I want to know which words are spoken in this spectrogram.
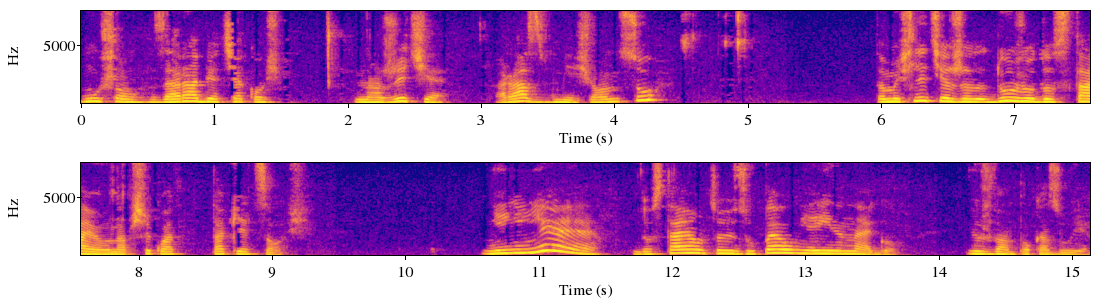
muszą zarabiać jakoś na życie raz w miesiącu. To myślicie, że dużo dostają, na przykład takie coś. Nie, nie, nie. Dostają coś zupełnie innego. Już wam pokazuję.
